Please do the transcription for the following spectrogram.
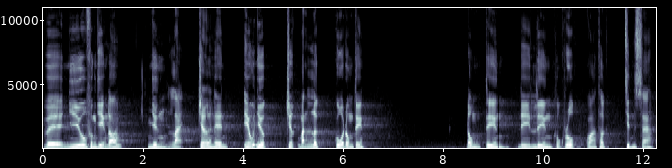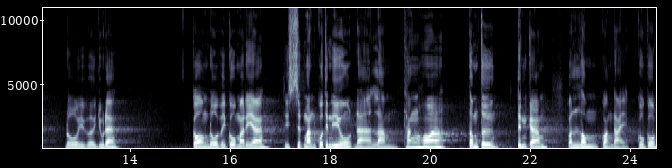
về nhiều phương diện đó, nhưng lại trở nên yếu nhược trước mãnh lực của đồng tiền. Đồng tiền đi liền khúc ruột quả thật chính xác đối với Judah còn đối với cô Maria thì sức mạnh của tình yêu đã làm thăng hoa tâm tư tình cảm và lòng quảng đại của cô.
